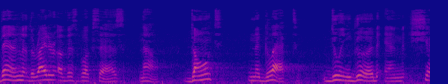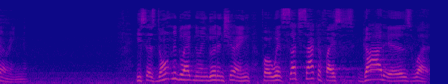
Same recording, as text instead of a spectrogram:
Then the writer of this book says, Now, don't neglect doing good and sharing. He says, Don't neglect doing good and sharing, for with such sacrifices, God is what?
